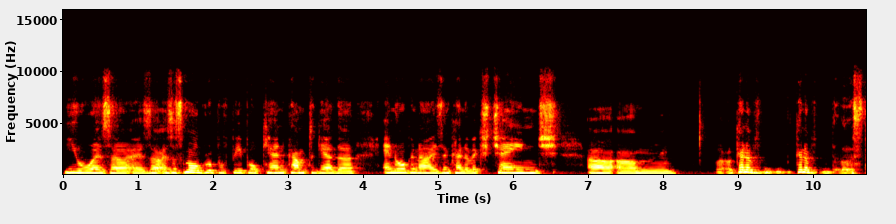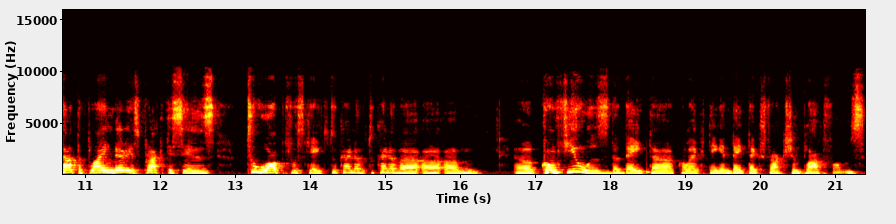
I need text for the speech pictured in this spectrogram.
you as a, as a, as a small group of people can come together and organize and kind of exchange um, uh, kind of kind of uh, start applying various practices to obfuscate to kind of to kind of uh, uh um, uh, confuse the data collecting and data extraction platforms.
